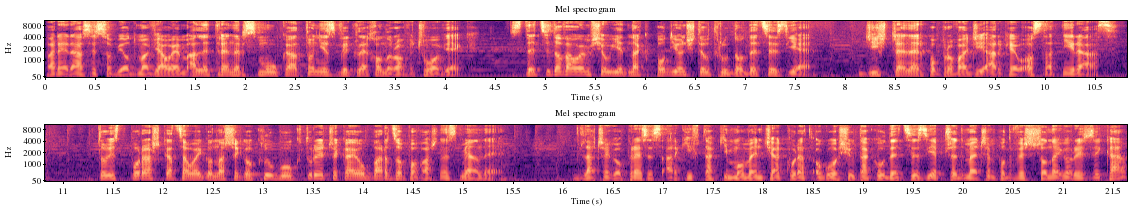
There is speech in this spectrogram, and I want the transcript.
Parę razy sobie odmawiałem, ale trener Smułka to niezwykle honorowy człowiek. Zdecydowałem się jednak podjąć tę trudną decyzję. Dziś trener poprowadzi Arkę ostatni raz. To jest porażka całego naszego klubu, który czekają bardzo poważne zmiany. Dlaczego prezes Arki w takim momencie akurat ogłosił taką decyzję przed meczem podwyższonego ryzyka?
